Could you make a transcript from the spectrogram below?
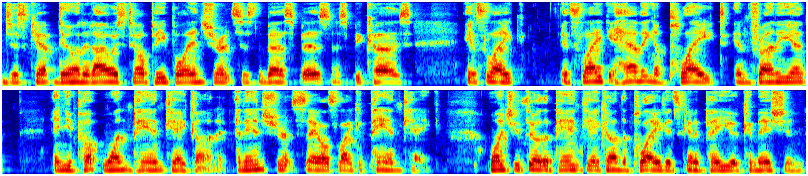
just kept doing it. I always tell people insurance is the best business because it's like it's like having a plate in front of you and you put one pancake on it. An insurance sale is like a pancake. Once you throw the pancake on the plate, it's going to pay you a commission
